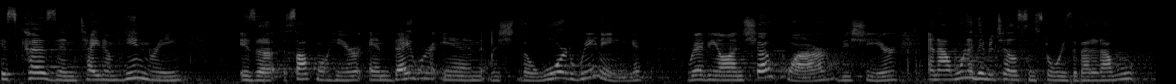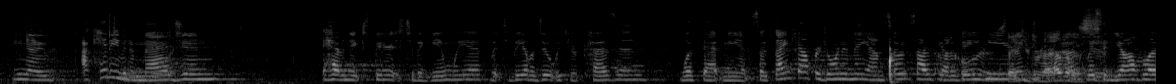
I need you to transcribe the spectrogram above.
his cousin, Tatum Henry, is a sophomore here, and they were in the, the award-winning Reveillon Show Choir this year, and I wanted them to tell us some stories about it. I want, you know, I can't even imagine having the experience to begin with, but to be able to do it with your cousin, what that meant. So thank y'all for joining me. I'm so excited for y'all to be here. Thank you for having us. Listen, y'all blow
